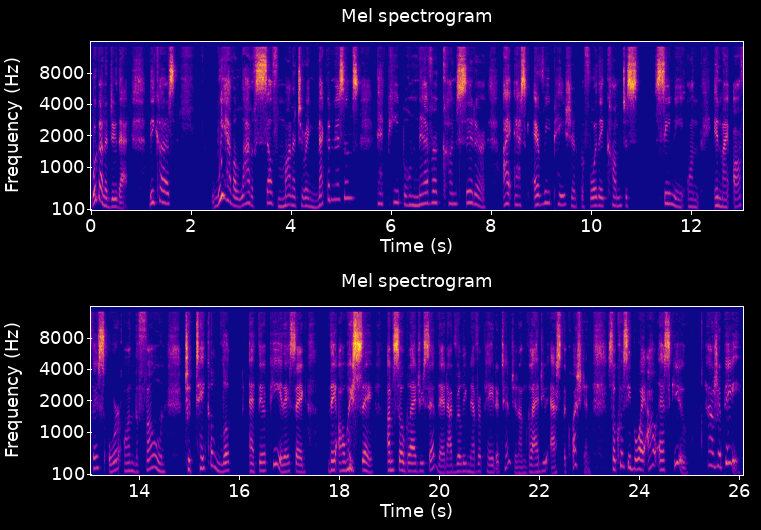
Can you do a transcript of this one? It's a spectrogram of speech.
We're going to do that because we have a lot of self monitoring mechanisms that people never consider. I ask every patient before they come to see me on in my office or on the phone to take a look at their pee. They say, they always say, I'm so glad you said that. I've really never paid attention. I'm glad you asked the question. So, Chrissy boy, I'll ask you, how's your pee?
